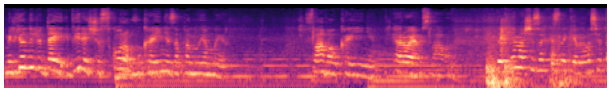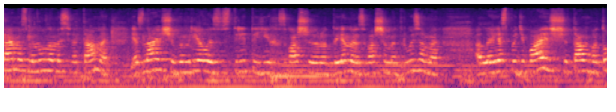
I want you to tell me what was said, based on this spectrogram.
Мільйони людей вірять, що скоро в Україні запанує мир. Слава Україні! Героям слава! Дорогі наші захисники, ми вас вітаємо з минулими святами. Я знаю, що ви мріяли зустріти їх з вашою родиною, з вашими друзями. Але я сподіваюся, що там в АТО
